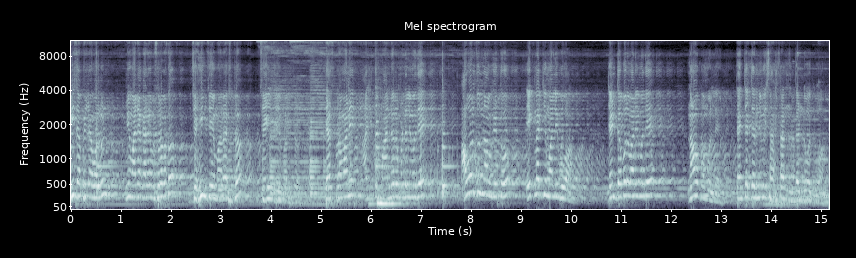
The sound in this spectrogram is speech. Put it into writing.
हीच अपेक्षा बोलून मी माझ्या कार्यक्रम सुरू करतो. जय हिंद जय महाराष्ट्र जय हिंद जय महाराष्ट्र. त्याचप्रमाणे आज इथे मान्यवर मंडळीमध्ये आवर्जून नाव घेतो एकनाथजी माली बुवा ज्यांनी डबल वारीमध्ये नाव कमवले त्यांच्या चरणी मी साष्टान दंडवत बुवा.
